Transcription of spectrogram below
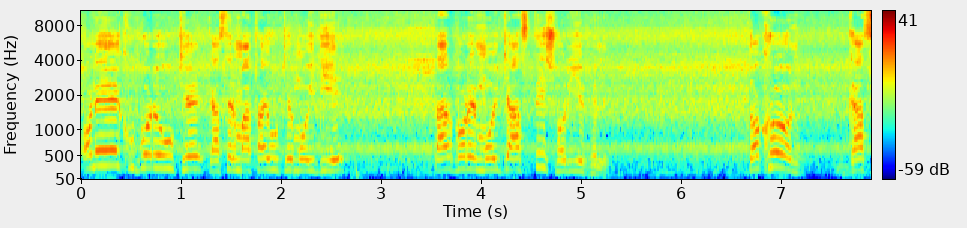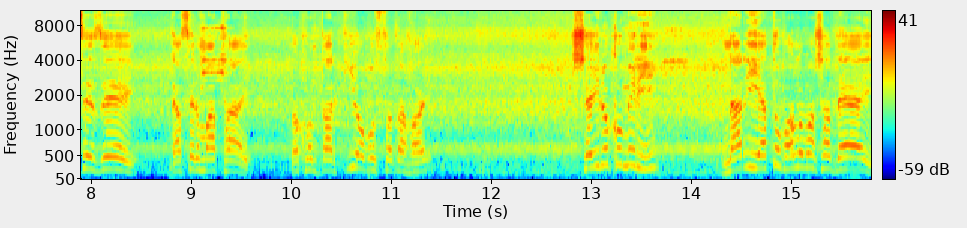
অনেক উপরে উঠে, গাছের মাথায় উঠে মই দিয়ে তারপরে মইটা আস্তেই সরিয়ে ফেলে। তখন গাছে যে গাছের মাথায় তখন তার কি অবস্থাটা হয়? সেই রকমেরই নারী এত ভালোবাসা দেয়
